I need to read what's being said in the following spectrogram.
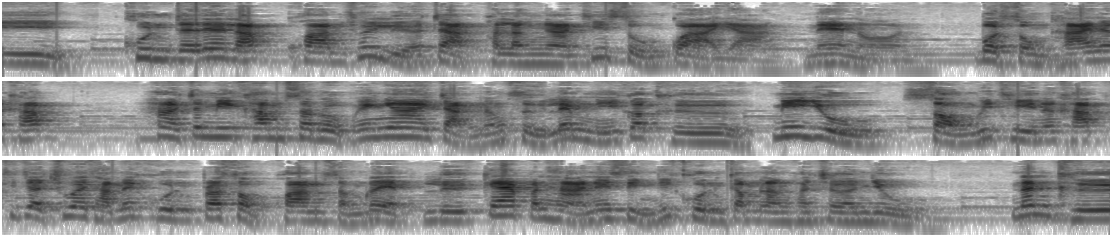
ดี คุณจะได้รับความช่วยเหลือจากพลังงานที่สูงกว่าอย่างแน่นอน บทส่งท้ายนะครับ หากจะมีคำสรุปง่ายๆ จากหนังสือเล่มนี้ก็คือ มีอยู่ 2 วิธีนะครับ ที่จะช่วยทำให้คุณประสบความสำเร็จ หรือแก้ปัญหาในสิ่งที่คุณกำลังเผชิญอยู่ นั่นคือ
